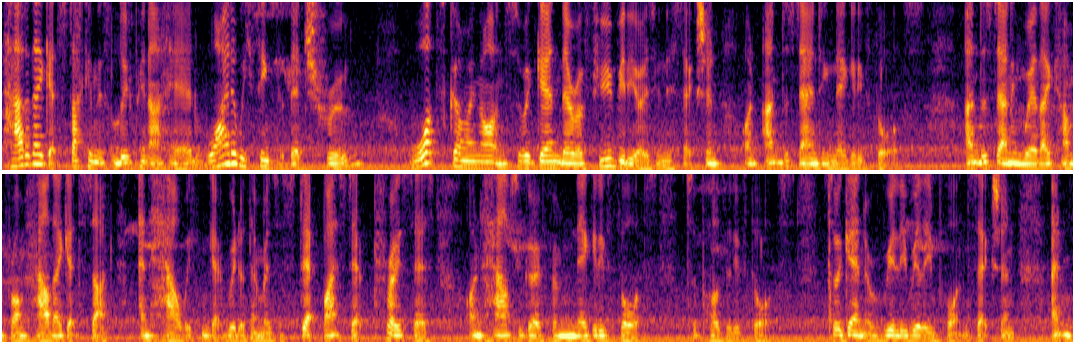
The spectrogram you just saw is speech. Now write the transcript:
How do they get stuck in this loop in our head? Why do we think that they're true what's going on so again there are a few videos in this section on understanding negative thoughts understanding where they come from, how they get stuck, and how we can get rid of them. There's a step by step process on how to go from negative thoughts to positive thoughts. So, again, a really, really important section and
